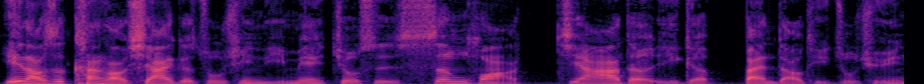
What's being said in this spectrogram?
严老师看好下一个族群里面，就是生化家的一个半导体族群。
